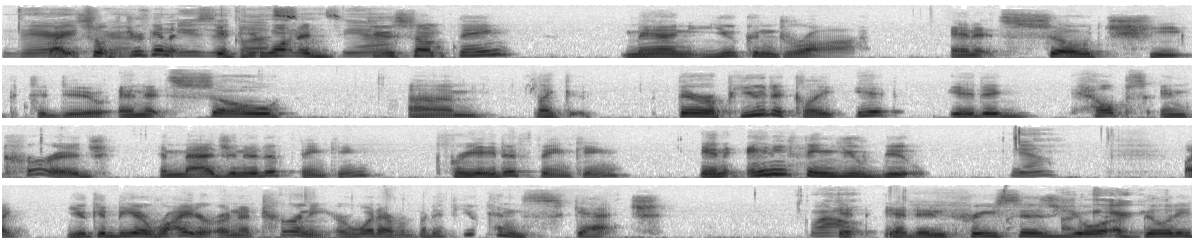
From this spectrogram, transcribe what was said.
Very right? So if you're gonna Music if you want to yeah. do something, man, you can draw. And it's so cheap to do. And it's so um like therapeutically, it it helps encourage imaginative thinking, creative thinking in anything you do. Yeah. Like you could be a writer, an attorney, or whatever. But if you can sketch, Wow. it, it increases your you're- ability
